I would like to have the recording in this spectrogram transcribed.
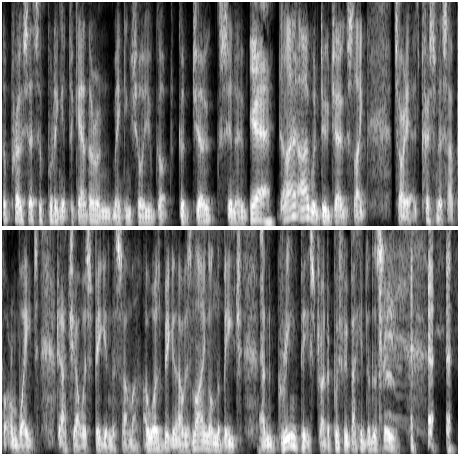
the process of putting it together and making sure you've got good jokes. You know, yeah, I, I would do jokes like, "Sorry, it's Christmas. I put on weight. Actually, I was big in the summer. I was big. I was lying on the beach, and Greenpeace tried to push me back into the sea."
